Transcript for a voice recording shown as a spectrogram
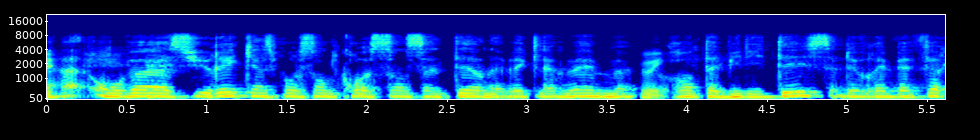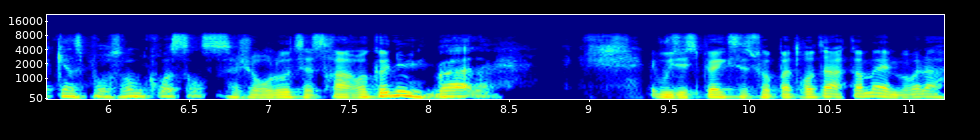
Ah, On va assurer 15% de croissance interne avec la même Oui. rentabilité. Ça devrait bien faire 15% de croissance. Un jour ou l'autre, ça sera reconnu. Voilà, Et vous espérez que ce soit pas trop tard quand même, voilà.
